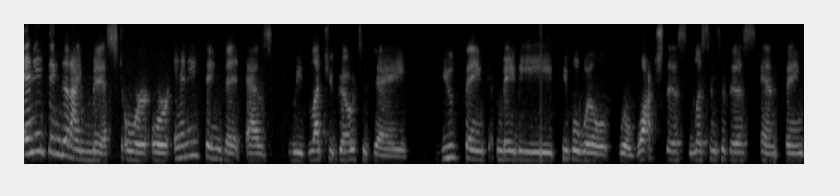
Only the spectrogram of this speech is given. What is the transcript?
Anything that I missed, or or anything that, as we've let you go today, you think maybe people will will watch this, listen to this, and think,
